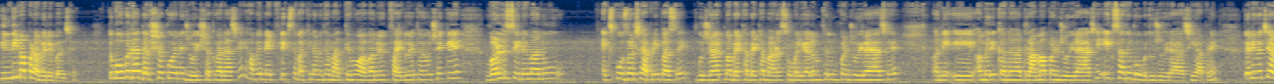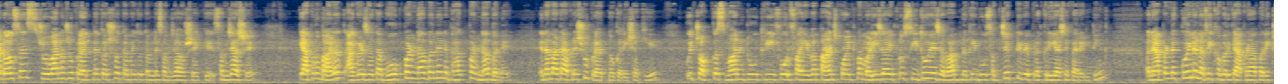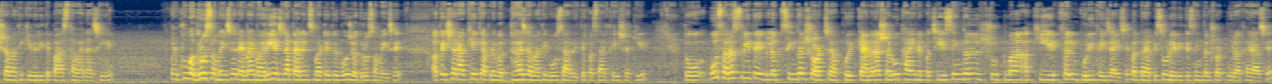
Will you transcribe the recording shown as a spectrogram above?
હિન્દીમાં પણ અવેલેબલ છે. તો બહુ બધા દર્શકો એને જોઈ શકવાના છે. હવે નેટફ્લિક્સ અને બાકીના બધા માધ્યમો આવવાનો એક ફાયદો એ થયો છે કે વર્લ્ડ સિનેમાનું એક્સપોઝર છે આપણી પાસે. ગુજરાતમાં બેઠા બેઠા માણસો મલયાલમ ફિલ્મ પણ જોઈ રહ્યા છે અને એ અમેરિકાના ડ્રામા પણ જોઈ રહ્યા છે. એક સાથે બહુ બધું જોઈ રહ્યા છીએ આપણે. તો એની વચ્ચે અડોલ્સન્સ જોવાનો જો પ્રયત્ન કરશો તમે તો તમને સમજાવશે કે સમજાશે. કે આપણું બાળક આગળ જતાં ભોગ પણ ન બને ને ભાગ પણ ન બને, એના માટે આપણે શું પ્રયત્નો કરી શકીએ? કોઈ ચોક્કસ one two three four five એવા પાંચ પોઈન્ટમાં મળી જાય એટલો સીધો એ જવાબ નથી, બહુ સબ્જેક્ટિવ એ પ્રક્રિયા છે પેરેન્ટિંગ અને આપણને કોઈને નથી ખબર કે આપણે આ પરીક્ષામાંથી કેવી રીતે પાસ થવાના છીએ. પણ ખૂબ અઘરો સમય છે ને એમાંય મારી એજના પેરેન્ટ્સ માટે તો એ બહુ જ અઘરો સમય છે. અપેક્ષા રાખીએ કે આપણે બધા જ આમાંથી બહુ સારી રીતે પસાર થઈ શકીએ. તો બહુ સરસ રીતે મતલબ સિંગલ શોટ છે, આખું એક કેમેરા શરૂ થાય ને પછી એ સિંગલ શૂટમાં આખી એ ફિલ્મ પૂરી થઈ જાય છે. બધા એપિસોડ એ રીતે સિંગલ શોટ પૂરા થયા છે.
